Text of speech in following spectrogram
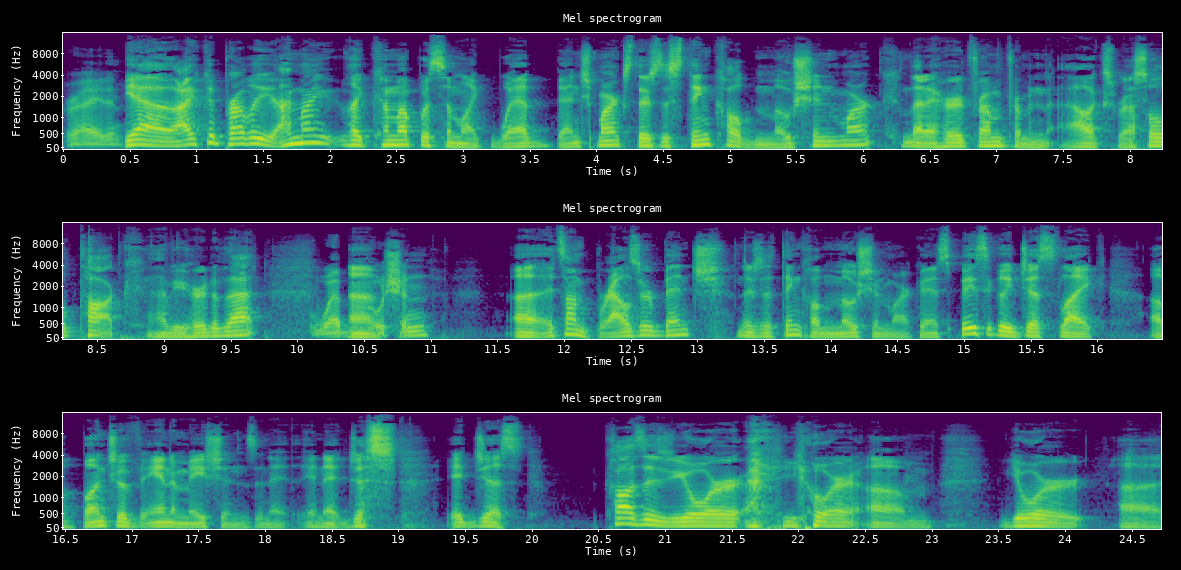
right. And yeah i could probably i might like come up with some like web benchmarks there's this thing called motion mark that i heard from from an alex russell talk have you heard of that Web Um, Motion. Uh, it's on Browser Bench. There's a thing called Motion Mark, and it's basically just like a bunch of animations, and it and it just it just causes your your um your uh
